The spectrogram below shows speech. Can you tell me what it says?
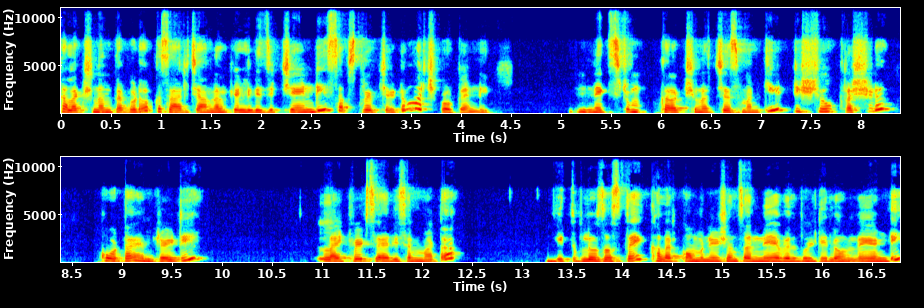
కలెక్షన్ అంతా కూడా ఒకసారి ఛానల్కి వెళ్ళి విజిట్ చేయండి సబ్స్క్రైబ్ చేయడం మర్చిపోకండి. నెక్స్ట్ కలెక్షన్ వచ్చేసి మనకి tissue crushed Kota embroidery light weight saris అన్నమాట. విత్ బ్లౌజ్ వస్తాయి కలర్ కాంబినేషన్స్ అన్నీ అవైలబిలిటీలో ఉన్నాయండి.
